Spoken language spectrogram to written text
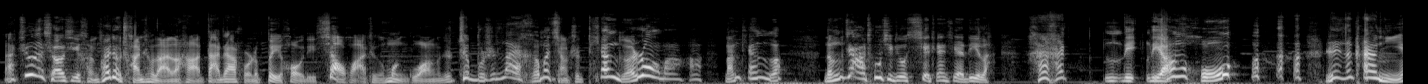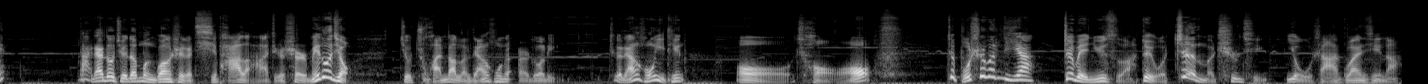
啊，这消息很快就传出来了哈，大家伙的背后的笑话这个孟光，这这不是癞蛤蟆想吃天鹅肉吗？啊，南天鹅能嫁出去就谢天谢地了，还还梁梁红，人家能看上你。大家都觉得孟光是个奇葩了啊！这个事儿没多久，就传到了梁红的耳朵里。这个梁红一听，哦，丑，这不是问题呀！这位女子啊，对我这么痴情，有啥关系呢？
